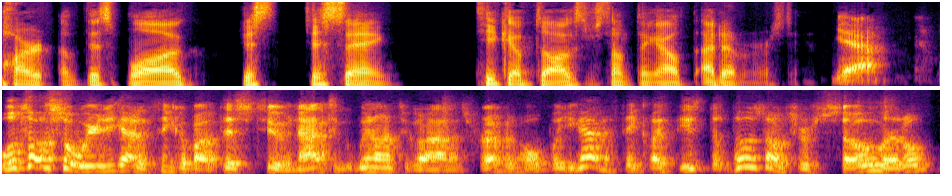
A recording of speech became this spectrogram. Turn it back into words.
part of this blog just just saying teacup dogs or something. I I don't understand. Yeah. Well, it's also weird. You got to think about this too. Not to, we don't have to go down this rabbit hole, but you got to think like these those dogs are so little,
